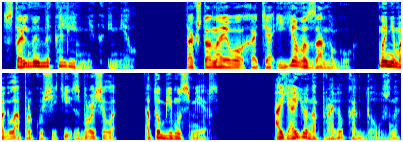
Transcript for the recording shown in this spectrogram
стальной наколенник имел. Так что она его, хотя и ела за ногу, но не могла прокусить и сбросила, а то б ему смерть. А я ее направил как должно.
